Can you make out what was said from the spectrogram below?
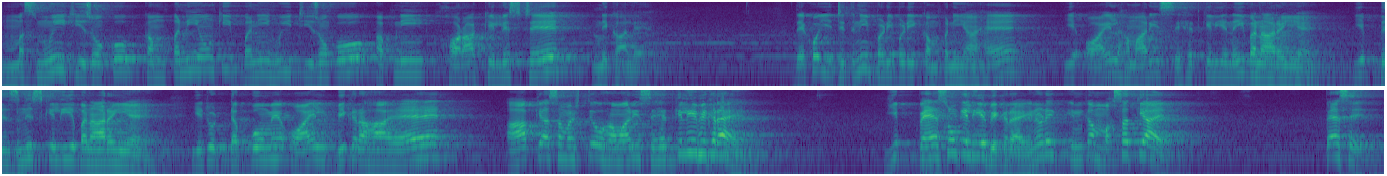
मसनू चीज़ों को, कंपनियों की बनी हुई चीज़ों को अपनी खुराक की लिस्ट से निकालें। देखो, ये जितनी बड़ी बड़ी कंपनियाँ हैं, ये ऑयल हमारी सेहत के लिए नहीं बना रही हैं, ये बिज़नेस के लिए बना रही हैं। ये जो डब्बों में ऑयल बिक रहा है, आप क्या समझते हो, हमारी सेहत के लिए बिक रहा है? ये पैसों के लिए बिक रहा है। इन्होंने, इनका मकसद क्या है? पैसे।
